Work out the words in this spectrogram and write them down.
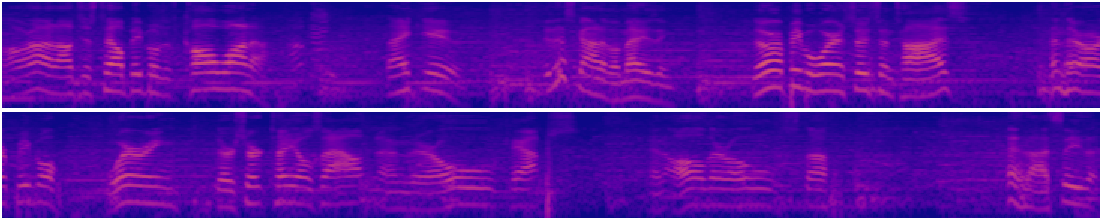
All right, I'll just tell people to call Juana. Okay. Thank you. It is kind of amazing. There are people wearing suits and ties, and there are people wearing their shirt tails out and their old caps and all their old stuff. And I see that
